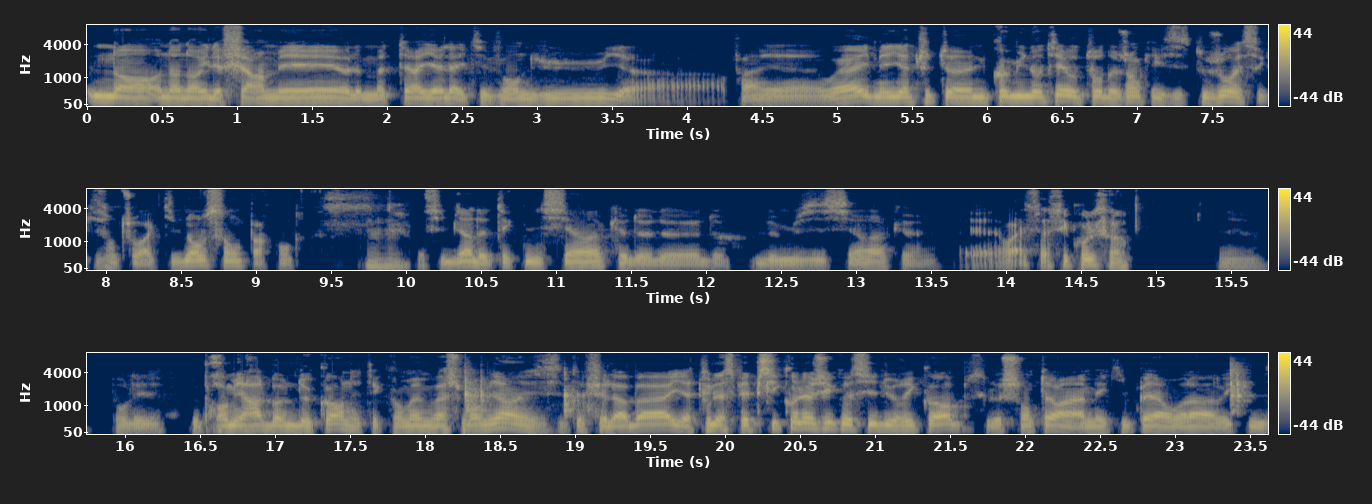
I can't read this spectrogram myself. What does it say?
Non, non, non, il est fermé. Le matériel a été vendu. Il y a, enfin, ouais, mais il y a toute une communauté autour de gens qui existent toujours et ceux qui sont toujours actifs dans le son, par contre, mmh. aussi bien de techniciens que de, de, de, de musiciens. Que, et ouais, ça c'est cool ça. Pour les, le premier album de Korn était quand même vachement bien. Il s'était fait là-bas. Il y a tout l'aspect psychologique aussi du record. Parce que le chanteur est un mec hyper, voilà, avec une,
